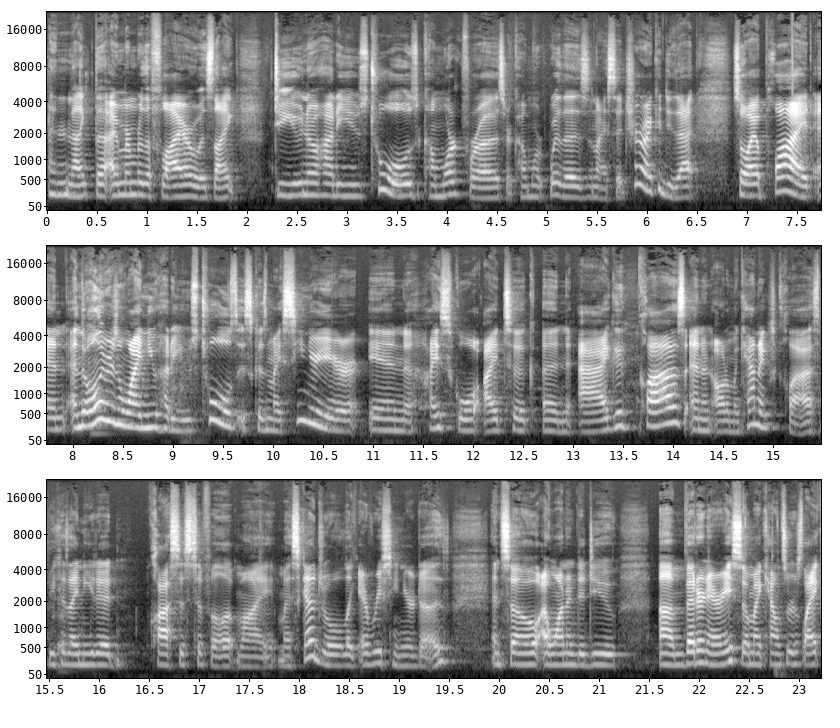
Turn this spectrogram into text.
and like the i remember the flyer was like do you know how to use tools? Come work for us or come work with us. And i said sure i could do that. So i applied. And and the only reason why i knew how to use tools is because my senior year in high school i took an ag class and an auto mechanics class because i needed classes to fill up my my schedule like every senior does. And so i wanted to do um, veterinary so my counselor was like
